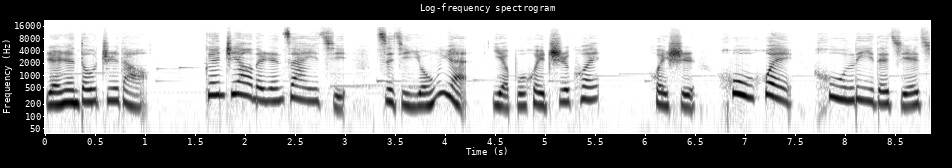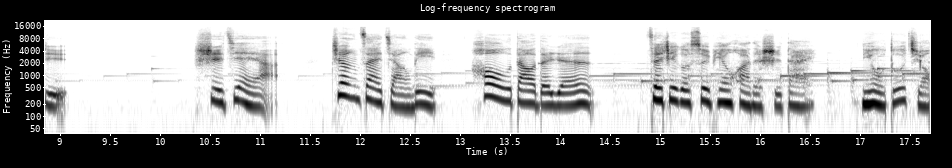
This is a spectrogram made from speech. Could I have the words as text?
人人都知道，跟这样的人在一起，自己永远也不会吃亏，会是互惠互利的结局。世界呀，正在奖励厚道的人。在这个碎片化的时代，你有多久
